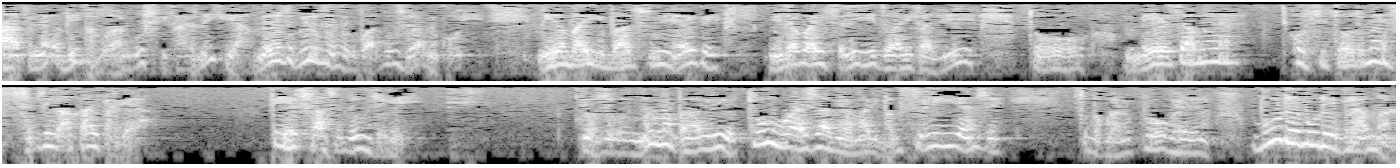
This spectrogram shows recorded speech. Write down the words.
आपने अभी भगवान को स्वीकार नहीं किया। मेरे तो विरुद्ध तो दूसरा ने कोई। मीराबाई की बात सुनी है कि मीराबाई चली गई द्वारिका जी तो मेरता में और चित्तौड़ में सब्ज़ी का अकाल पड़ गया। तीन सात से दूर से गई तो मन में पड़ा गई क्यों हुआ ऐसा कि हमारी भक्त चली गई यहाँ से? तो भगवान को भेजना बूढ़े बूढ़े ब्राह्मण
